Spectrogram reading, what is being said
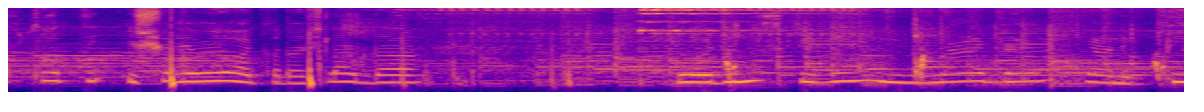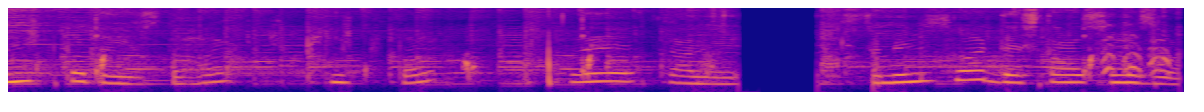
Bu taktik işe yarıyor arkadaşlar. Daha gördüğünüz gibi nereden yani bin kupadayız daha. Bin kupa. Ve yani istemeniz var, destansınız var.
